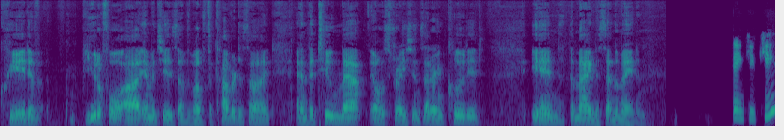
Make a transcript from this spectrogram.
creative, beautiful uh, images of both the cover design and the two map illustrations that are included in The Magus and the Maiden. Thank you, Keith.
